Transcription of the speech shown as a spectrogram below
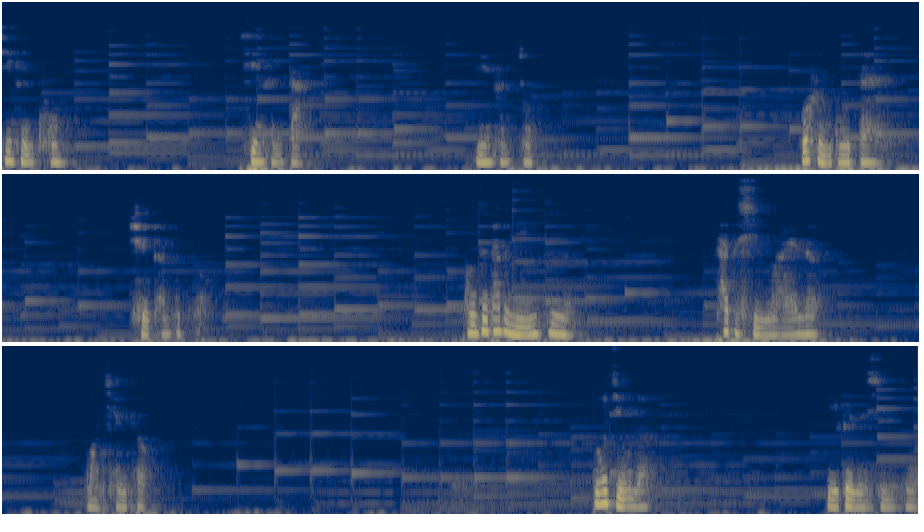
心很空，天很大，云很重，我很孤单，却赶不走。捧着他的名字，他的喜怒哀乐，往前走。多久了？一个人心中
